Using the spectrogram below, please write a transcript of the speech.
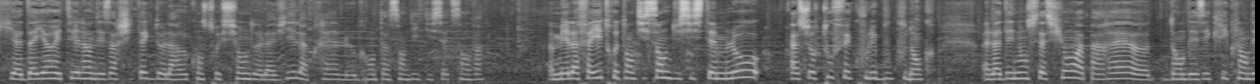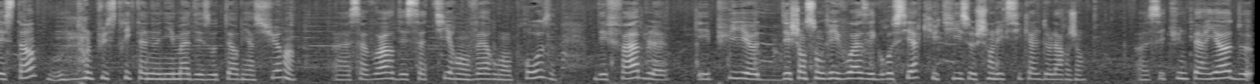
qui a d'ailleurs été l'un des architectes de la reconstruction de la ville après le grand incendie de 1720. Mais la faillite retentissante du système Law a surtout fait couler beaucoup d'encre. La dénonciation apparaît euh, dans des écrits clandestins, dans le plus strict anonymat des auteurs bien sûr, à savoir des satires en vers ou en prose, des fables, et puis euh, des chansons grivoises et grossières qui utilisent le champ lexical de l'argent. Euh, C'est une période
